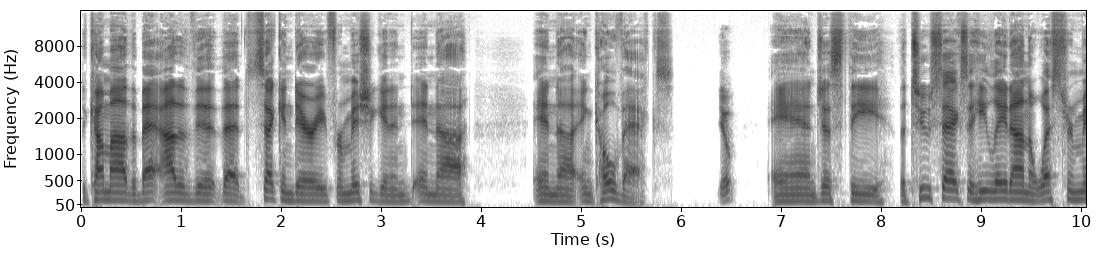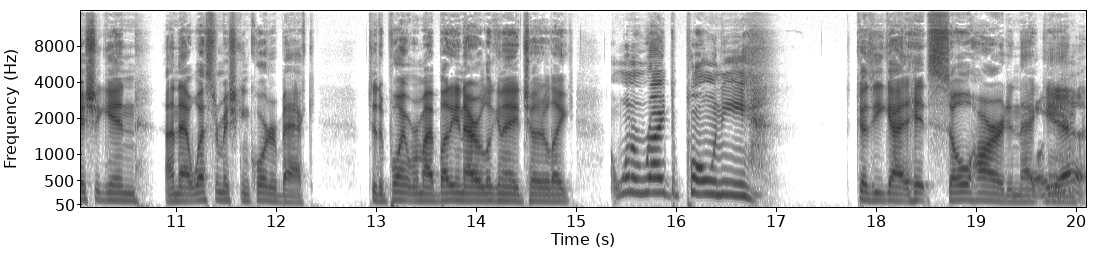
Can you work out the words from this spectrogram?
to come out of the bat out of the that secondary for Michigan and and uh, and uh, and Kovacs. Yep. And just the the two sacks that he laid on the Western Michigan on that Western Michigan quarterback to the point where my buddy and I were looking at each other like, I want to ride the pony because he got hit so hard in that oh, game. Yeah.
